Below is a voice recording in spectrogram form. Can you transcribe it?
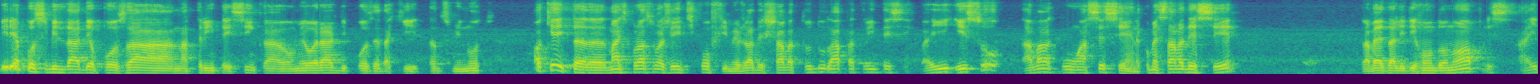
Viria a possibilidade de eu pousar na 35, ah, o meu horário de pouso é daqui tantos minutos. Ok, tá, mais próximo a gente confirma, eu já deixava tudo lá para 35. Aí isso estava com a CCN, começava a descer, através dali de Rondonópolis, aí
